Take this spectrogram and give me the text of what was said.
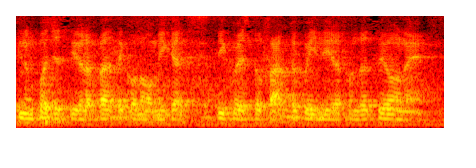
non può gestire la parte economica di questo fatto, quindi la fondazione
